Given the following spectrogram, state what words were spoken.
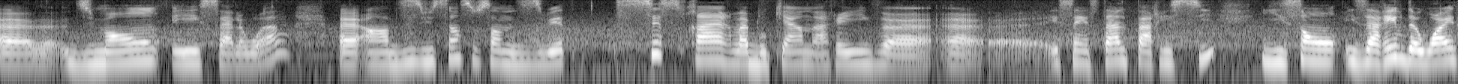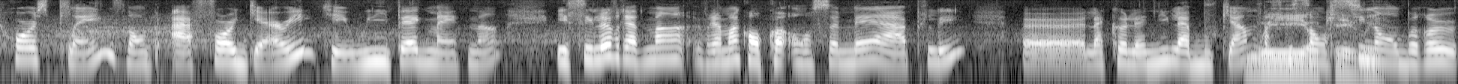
euh, Dumont et Salois. Euh, en 1878, six frères Laboucan arrivent euh, et s'installent par ici. Ils, sont, ils arrivent de Whitehorse Plains, donc à Fort Garry, qui est Winnipeg maintenant. Et c'est là vraiment, vraiment qu'on se met à appeler la colonie Laboucan parce qu'ils sont si nombreux.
